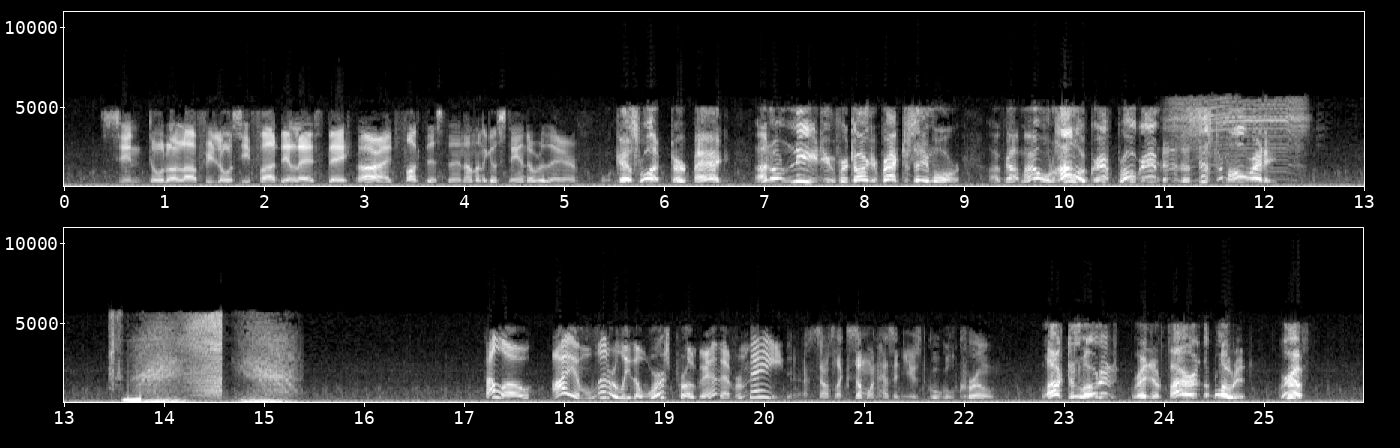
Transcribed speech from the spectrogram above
sin toda la filosofía del este. Alright, fuck this then. I'm gonna go stand over there. Well, guess what, dirtbag? I don't need you for target practice anymore. I've got my own hologriff programmed into the system already. Hello, I am literally the worst program ever made. Sounds like someone hasn't used Google Chrome. Locked and loaded, ready to fire at the bloated. Grif!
